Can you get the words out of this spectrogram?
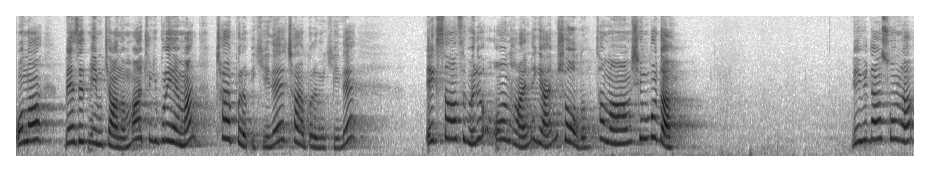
ona benzetme imkanım var. Çünkü burayı hemen çarparım 2 ile çarparım 2 ile. Eksi 6 bölü 10 haline gelmiş oldu. Tamam. Şimdi burada virgülden sonra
